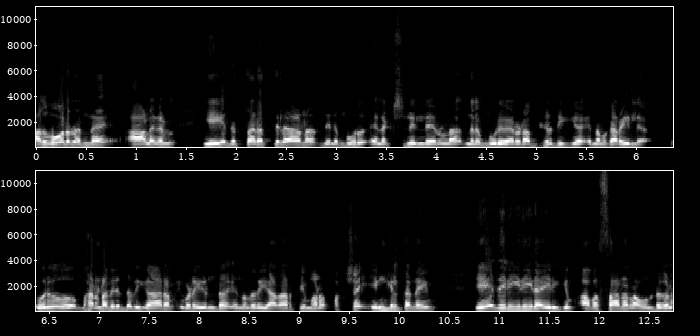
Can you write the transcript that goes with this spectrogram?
അതുപോലെ തന്നെ ആളുകൾ ഏത് തരത്തിലാണ് നിലമ്പൂർ ഇലക്ഷനിലുള്ള നിലമ്പൂരുകാരോട് അഭ്യർത്ഥിക്കുക എന്ന് നമുക്കറിയില്ല. ഒരു ഭരണവിരുദ്ധ വികാരം ഇവിടെ ഉണ്ട് എന്നുള്ളൊരു യാഥാർത്ഥ്യമാണ്. പക്ഷേ എങ്കിൽ തന്നെയും ഏത് രീതിയിലായിരിക്കും അവസാന റൗണ്ടുകൾ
